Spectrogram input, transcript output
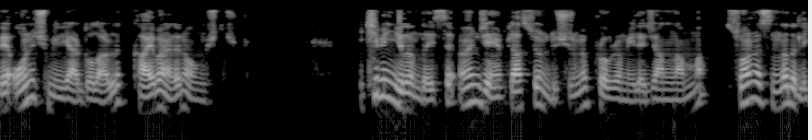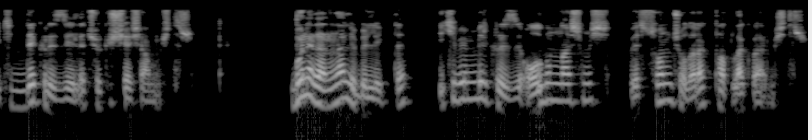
ve 13 milyar dolarlık kayba neden olmuştur. 2000 yılında ise önce enflasyonu düşürme programı ile canlanma, sonrasında da likidite kriziyle çöküş yaşanmıştır. Bu nedenlerle birlikte 2001 krizi olgunlaşmış ve sonuç olarak patlak vermiştir.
